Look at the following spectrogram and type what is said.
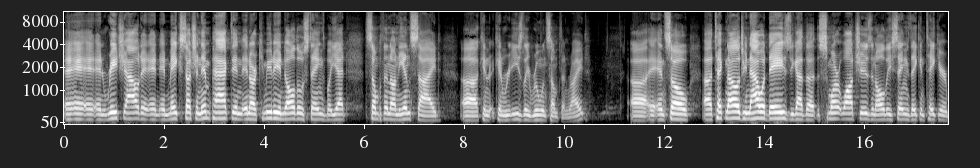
and, and reach out and, and make such an impact in, in our community and all those things, but yet something on the inside uh, can, can easily ruin something, right? Uh, and so, uh, technology nowadays, you got the, the smart watches and all these things, they can take your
